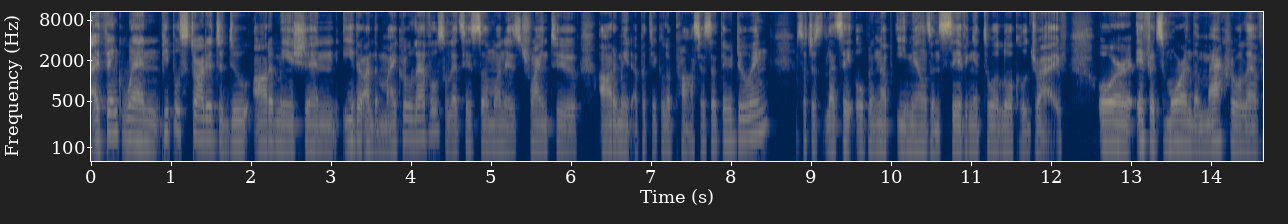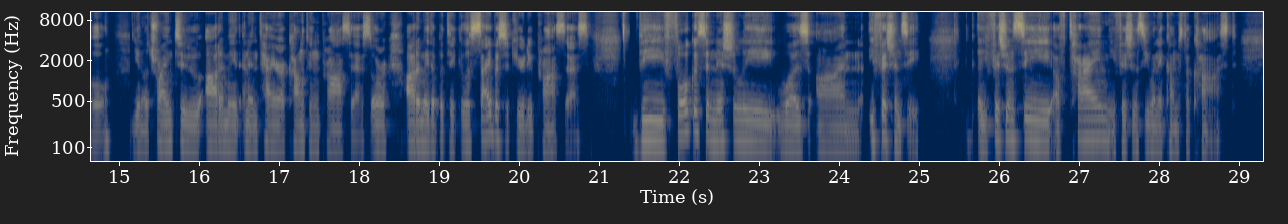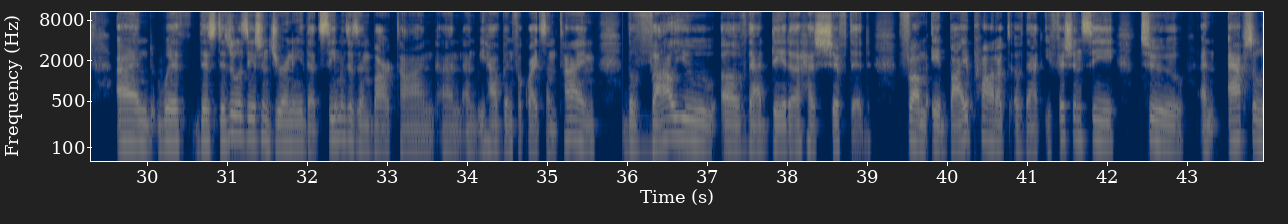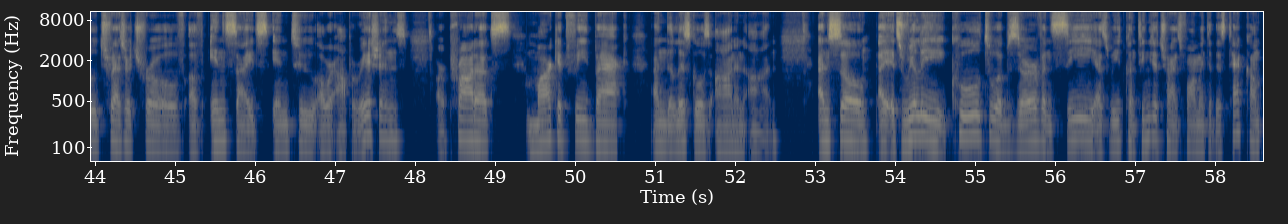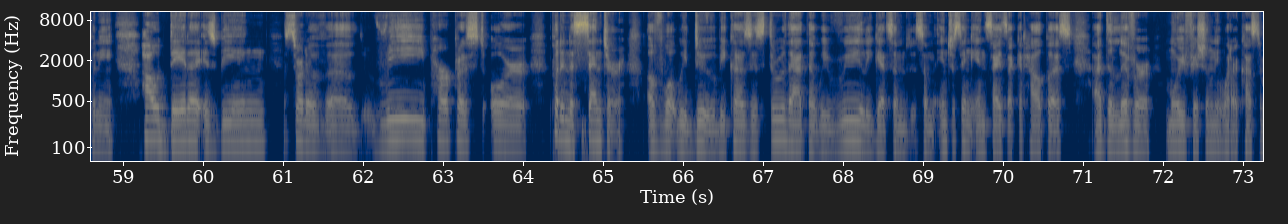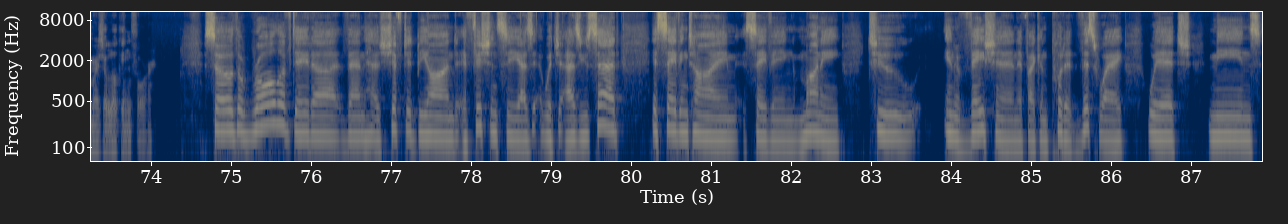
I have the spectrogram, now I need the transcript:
I think when people started to do automation either on the micro level, so let's say someone is trying to automate a particular process that they're doing, such as let's say opening up emails and saving it to a local drive, or if it's more on the macro level, you know, trying to automate an entire accounting process or automate a particular cybersecurity process. The focus initially was on efficiency, efficiency of time, efficiency when it comes to cost. And with this digitalization journey that Siemens has embarked on, and, and we have been for quite some time, the value of that data has shifted from a byproduct of that efficiency to an absolute treasure trove of insights into our operations, our products, market feedback, and the list goes on and on. And so it's really cool to observe and see as we continue to transform into this tech company how data is being sort of uh, repurposed or put in the center of what we do because it's through that that we really get some some interesting insights that could help us uh, deliver more efficiently what our customers are looking for. So the role of data then has shifted beyond efficiency, as which, as you said, is saving time, saving money, to innovation, if I can put it this way, which means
